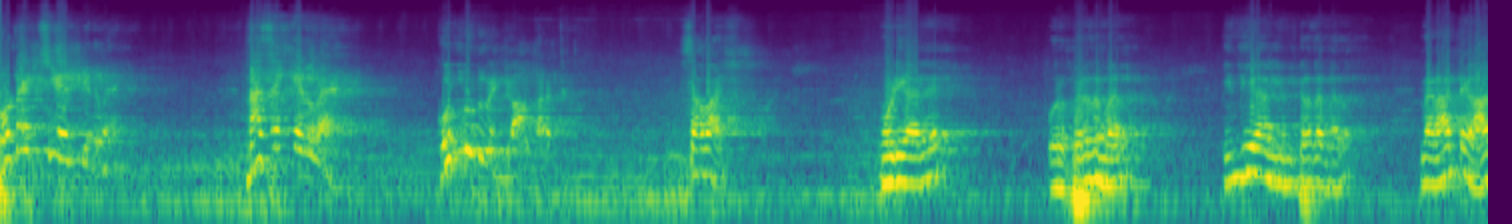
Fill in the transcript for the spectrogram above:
தொடர்ச்சி எறிடுவேன் நசைக்கிடுவேன் கொண்டுடுவேன் ஜாக்கிரதை சவாஷ் மோடியாரு ஒரு பிரதமர் இந்தியாவின் பிரதமர் இந்த நாட்டை ஆள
